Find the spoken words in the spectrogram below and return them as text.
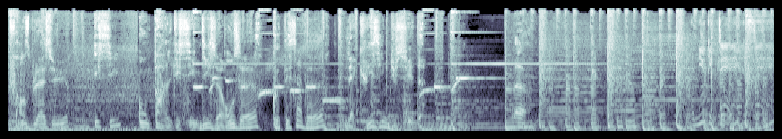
France Bleu Azur, ici, on parle d'ici. 10h, 11h, côté saveur, la cuisine du Sud. Là. And you can dance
